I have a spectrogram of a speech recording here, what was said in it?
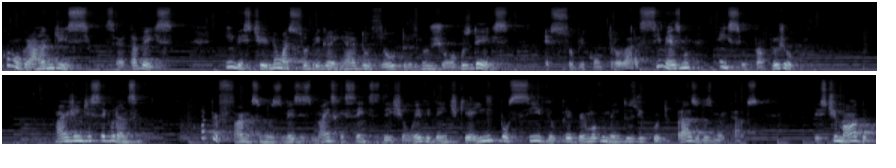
Como Graham disse certa vez, investir não é sobre ganhar dos outros nos jogos deles é sobre controlar a si mesmo em seu próprio jogo. Margem de segurança. A performance nos meses mais recentes deixam evidente que é impossível prever movimentos de curto prazo dos mercados. Deste modo,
